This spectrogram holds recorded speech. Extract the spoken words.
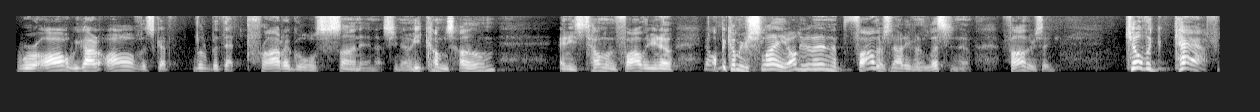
we're all, we got, all of us got a little bit that prodigal son in us. You know, he comes home and he's telling the father, you know, I'll become your slave. I'll do that. And the father's not even listening to him. Father said, kill the calf.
